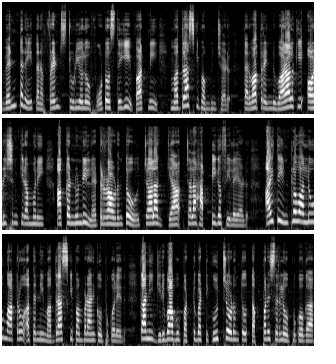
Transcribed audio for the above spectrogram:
వెంటనే తన ఫ్రెండ్ స్టూడియోలో ఫొటోస్ దిగి వాటిని మద్రాస్కి పంపించాడు. తర్వాత రెండు వారాలకి ఆడిషన్కి రమ్మని అక్కడి నుండి లెటర్ రావడంతో చాలా గ్యా చాలా హ్యాపీగా ఫీల్ అయ్యాడు. అయితే ఇంట్లో వాళ్ళు మాత్రం అతన్ని మద్రాస్కి పంపడానికి ఒప్పుకోలేదు. కానీ గిరిబాబు పట్టుబట్టి కూర్చోవడంతో తప్పనిసరిలో ఒప్పుకోగా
